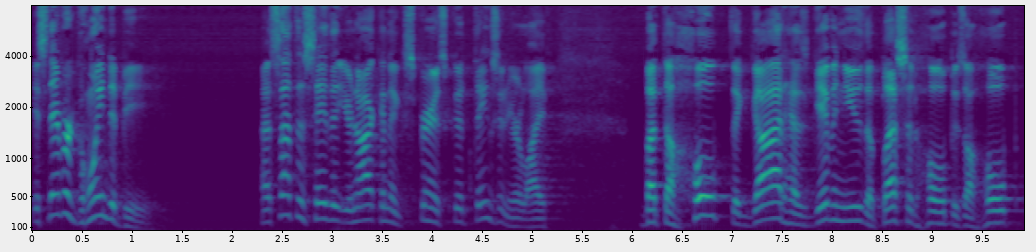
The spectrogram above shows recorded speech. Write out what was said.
It's never going to be. That's not to say that you're not going to experience good things in your life, but the hope that God has given you, the blessed hope, is a hope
